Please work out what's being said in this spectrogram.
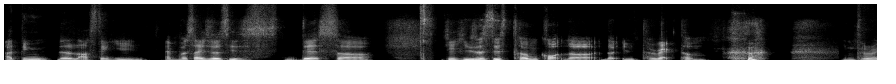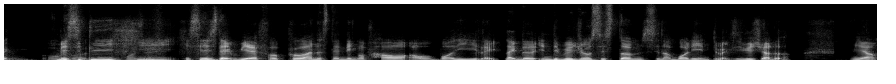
I think the last thing he emphasizes is there's uh okay, he uses this term called the the interactome. Interact. Basically, he he says that we have a pro understanding of how our body, like like the individual systems in our body interacts with each other. Yeah.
